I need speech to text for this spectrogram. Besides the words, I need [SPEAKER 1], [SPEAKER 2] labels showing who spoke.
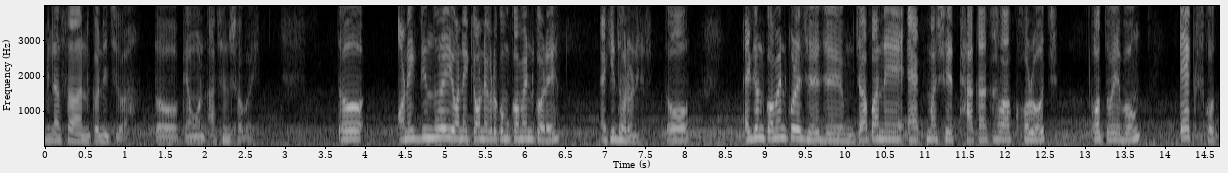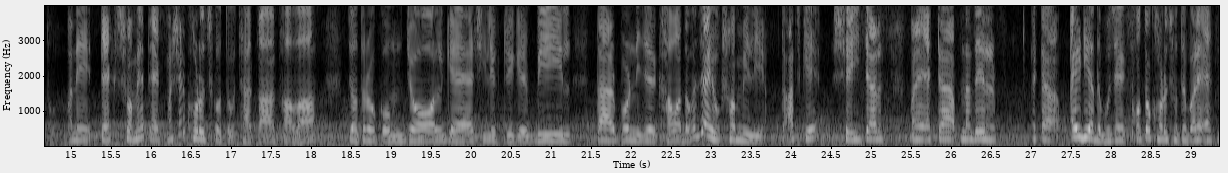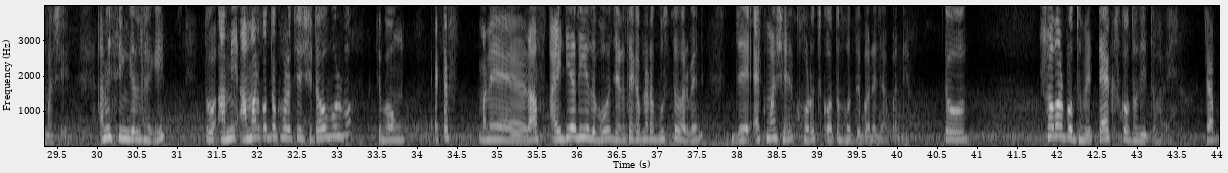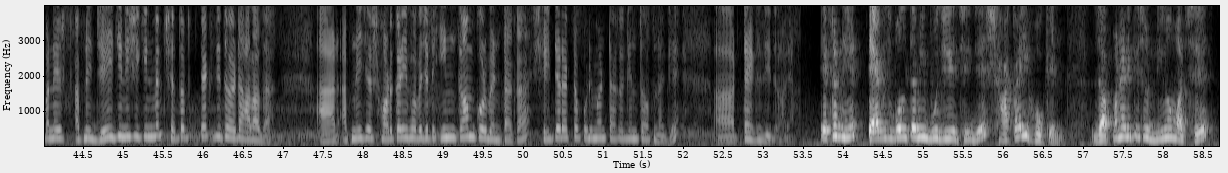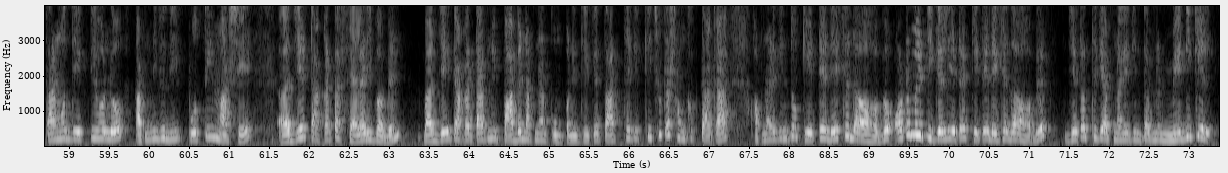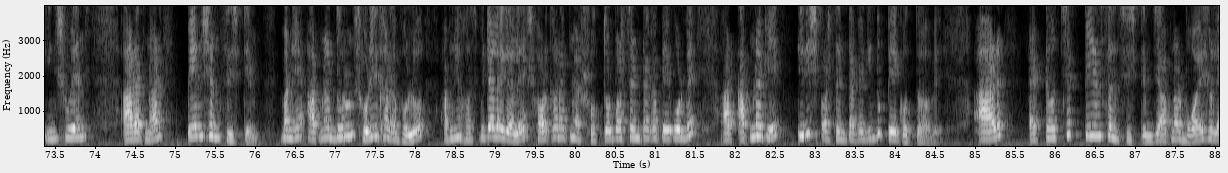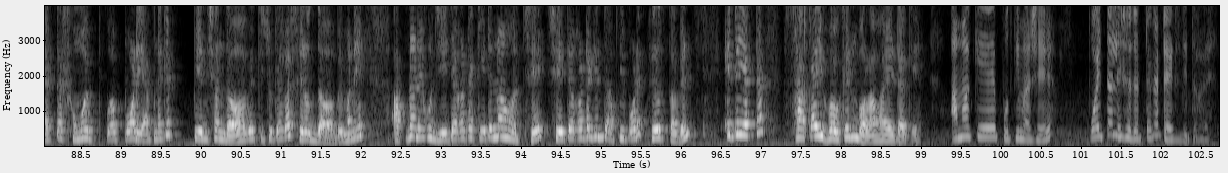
[SPEAKER 1] মিনাসান কনিচিওয়া। তো কেমন আছেন সবাই? তো অনেক দিন ধরেই অনেকে অনেক রকম কমেন্ট করে, একই ধরনের। তো একজন কমেন্ট করেছে যে, জাপানে এক মাসে থাকা খাওয়া খরচ কত এবং ট্যাক্স কত? মানে ট্যাক্স সমেত এক মাসের খরচ কত? থাকা, খাওয়া, যত রকম জল গ্যাস ইলেকট্রিকের বিল তারপর নিজের খাওয়া দাওয়া যাই হোক, সব মিলিয়ে। তো আজকে সেইটার মানে একটা আপনাদের একটা আইডিয়া দেবো যে কত খরচ হতে পারে এক মাসে। আমি সিঙ্গেল থাকি, তো আমি আমার কত খরচে সেটাও বলব এবং একটা মানে রাফ আইডিয়া দিয়ে দেবো যেটা থেকে আপনারা বুঝতে পারবেন যে এক মাসের খরচ কত হতে পারে জাপানে। তো সবার প্রথমে ট্যাক্স কত দিতে হয়? জাপানে আপনি যেই জিনিসই কিনবেন সেটা ট্যাক্স দিতে হয়, এটা আলাদা। আর আপনি যে সরকারিভাবে যেটা ইনকাম করবেন টাকা, সেইটার একটা পরিমাণ টাকা কিন্তু আপনাকে ট্যাক্স দিতে হয়।
[SPEAKER 2] এখানে ট্যাক্স বলতে আমি বুঝিয়েছি যে সাকাই হোকেন। জাপানের কিছু নিয়ম আছে, তার মধ্যে একটি হলো আপনি যদি প্রতি মাসে যে টাকাটা স্যালারি পাবেন বা যে টাকাটা আপনি পাবেন আপনার কোম্পানি থেকে, তার থেকে কিছুটা সংখ্যক টাকা আপনার কিন্তু কেটে রেখে দেওয়া হবে অটোমেটিক্যালি এটা কেটে রেখে দেওয়া হবে, যেটার থেকে আপনাকে কিন্তু আপনার মেডিকেল ইন্স্যুরেন্স আর আপনার পেনশন সিস্টেম মানে আপনার ধরুন শরীর খারাপ হলো, আপনি হসপিটালে গেলে সরকার আপনার সত্তর পার্সেন্ট টাকা পে করবে, আর আপনাকে তিরিশ পার্সেন্ট টাকা কিন্তু পে করতে হবে। আর একটা হচ্ছে পেনশন সিস্টেম, যে আপনার বয়স হলে একটা সময় পরে আপনাকে পেনশন দেওয়া হবে, কিছু টাকা ফেরত দেওয়া হবে। মানে আপনার এখন যেই টাকাটা কেটে নেওয়া হচ্ছে, সেই টাকাটা কিন্তু আপনি পরে ফেরত পাবেন। এটাই একটা সাকাই হোকেন বলা হয় এটাকে।
[SPEAKER 1] আমাকে প্রতি মাসে পঁয়তাল্লিশ হাজার টাকা ট্যাক্স দিতে হয়।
